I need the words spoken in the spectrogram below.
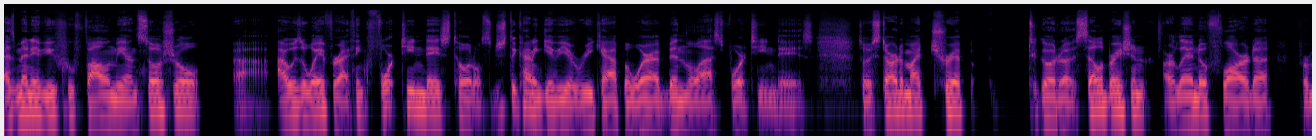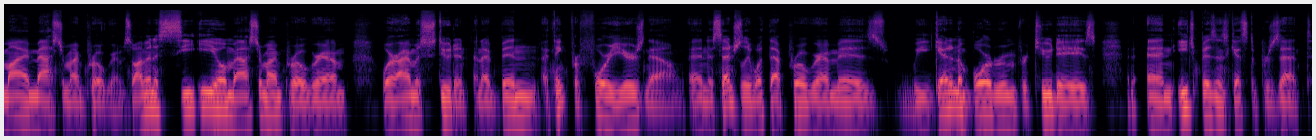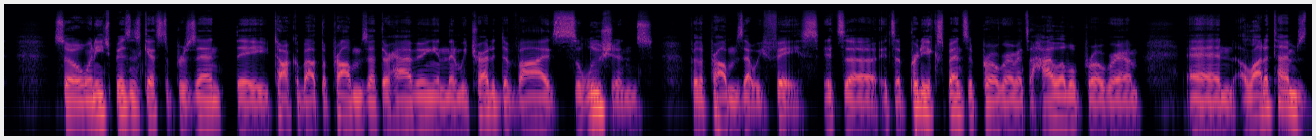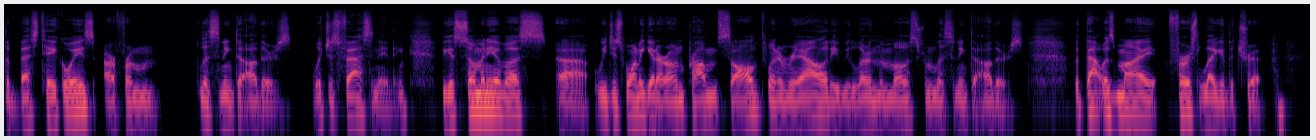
as many of you who follow me on social, uh, I was away for I think 14 days total. So just to kind of give you a recap of where I've been the last 14 days. So I started my trip to go to Celebration, Orlando, Florida for my mastermind program. So I'm in a CEO mastermind program where I'm a student and I've been, I think, for four years now. And essentially, what that program is, we get in a boardroom for two days and each business gets to present. So when each business gets to present, they talk about the problems that they're having and then we try to devise solutions for the problems that we face. It's a it's a pretty expensive program, it's a high-level program, and a lot of times the best takeaways are from listening to others which is fascinating because so many of us uh, we just want to get our own problems solved when in reality we learn the most from listening to others. But that was my first leg of the trip.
